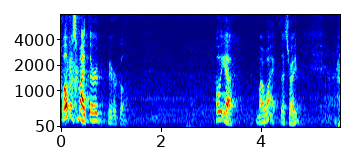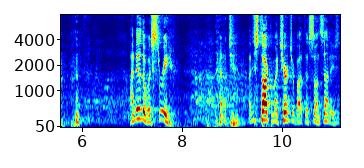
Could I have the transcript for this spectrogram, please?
What was my third miracle? Oh yeah, my wife, that's right. I knew there was three. I just talked to my church about this on Sundays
